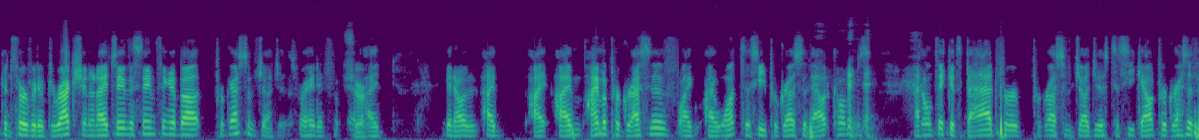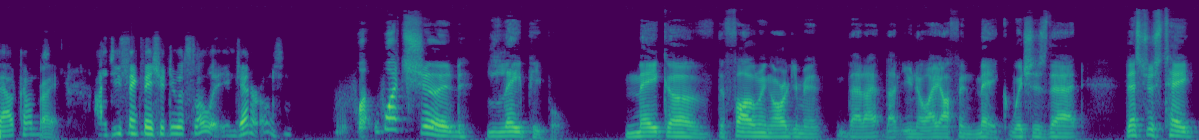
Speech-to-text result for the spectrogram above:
conservative direction. And I'd say the same thing about progressive judges, right? If sure. I, you know, I, I, I'm, I'm a progressive. I, I want to see progressive outcomes. I don't think it's bad for progressive judges to seek out progressive outcomes. Right. I do think they should do it slowly in general. What, what should lay people make of the following argument that I, that you know I often make, which is that let's just take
